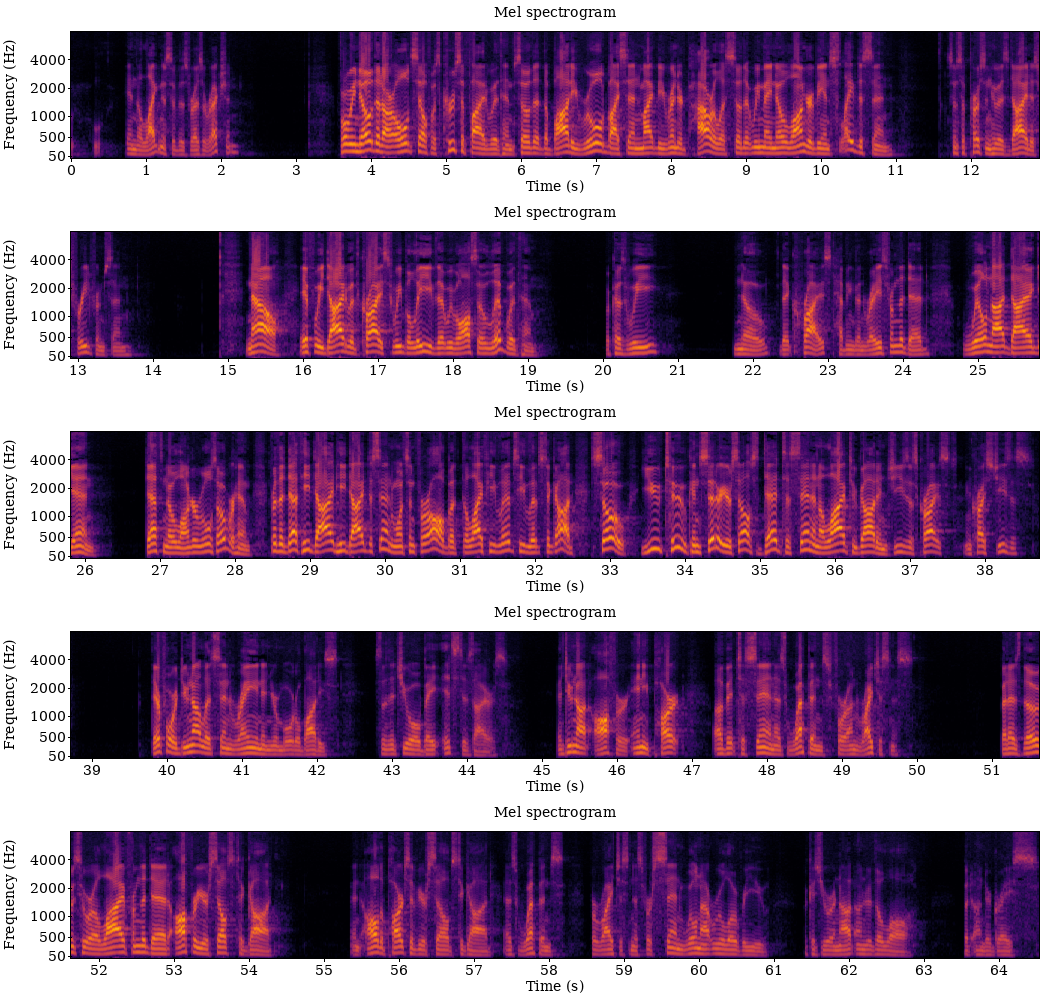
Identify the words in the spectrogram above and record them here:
in the likeness of his resurrection. For we know that our old self was crucified with him, so that the body ruled by sin might be rendered powerless, so that we may no longer be enslaved to sin, since a person who has died is freed from sin. Now, if we died with Christ, we believe that we will also live with him, because we know that Christ, having been raised from the dead, will not die again. Death no longer rules over him. For the death he died, he died to sin once and for all, but the life he lives, he lives to God. So you too consider yourselves dead to sin and alive to God in Jesus Christ, in Christ Jesus. Therefore, do not let sin reign in your mortal bodies, so that you obey its desires. And do not offer any part of it to sin as weapons for unrighteousness. But as those who are alive from the dead, offer yourselves to God and all the parts of yourselves to God as weapons for righteousness, for sin will not rule over you, because you are not under the law, but under grace.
